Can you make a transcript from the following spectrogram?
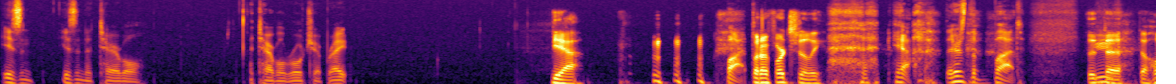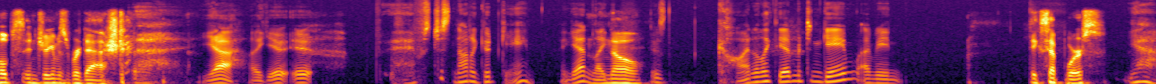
isn't isn't a terrible a terrible road trip, right? Yeah, But but unfortunately, yeah, there's the but. the the, the hopes and dreams were dashed. yeah, like it, it, it was just not a good game. Again, like no, it was kind of like the Edmonton game. I mean, except worse. yeah,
